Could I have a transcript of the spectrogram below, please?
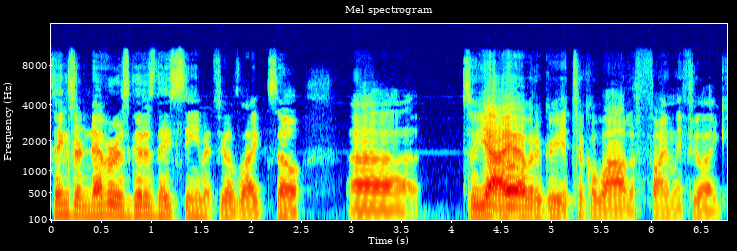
Things are never as good as they seem. It feels like so. Uh, so yeah, I, I would agree. It took a while to finally feel like,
